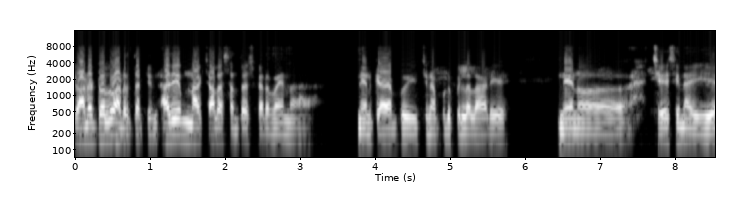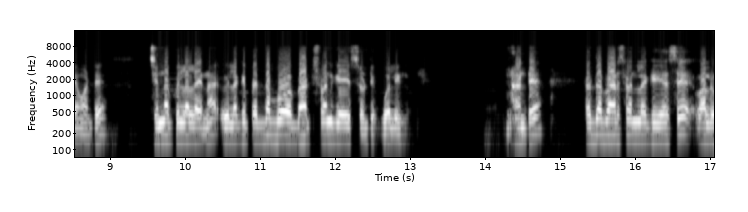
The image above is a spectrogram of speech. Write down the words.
under twelve under thirteen అది నాకు చాలా సంతోషకరమైన నేను క్యాంపు ఇచ్చినప్పుడు పిల్లలు ఆడి నేను చేసిన ఏమంటే చిన్న పిల్లలైనా వీళ్ళకి పెద్ద బో బ్యాట్స్మెన్కి వేస్తుంటే బౌలింగ్ అంటే పెద్ద బ్యాట్స్మెన్లకి వేస్తే వాళ్ళు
